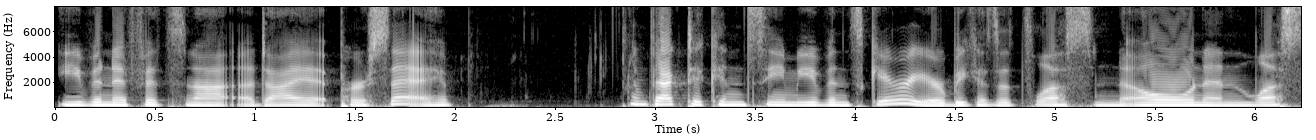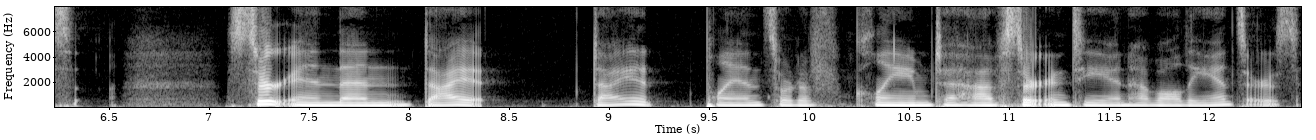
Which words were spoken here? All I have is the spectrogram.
even if it's not a diet per se. In fact, it can seem even scarier because it's less known and less certain than diet diet plans sort of claim to have certainty and have all the answers.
